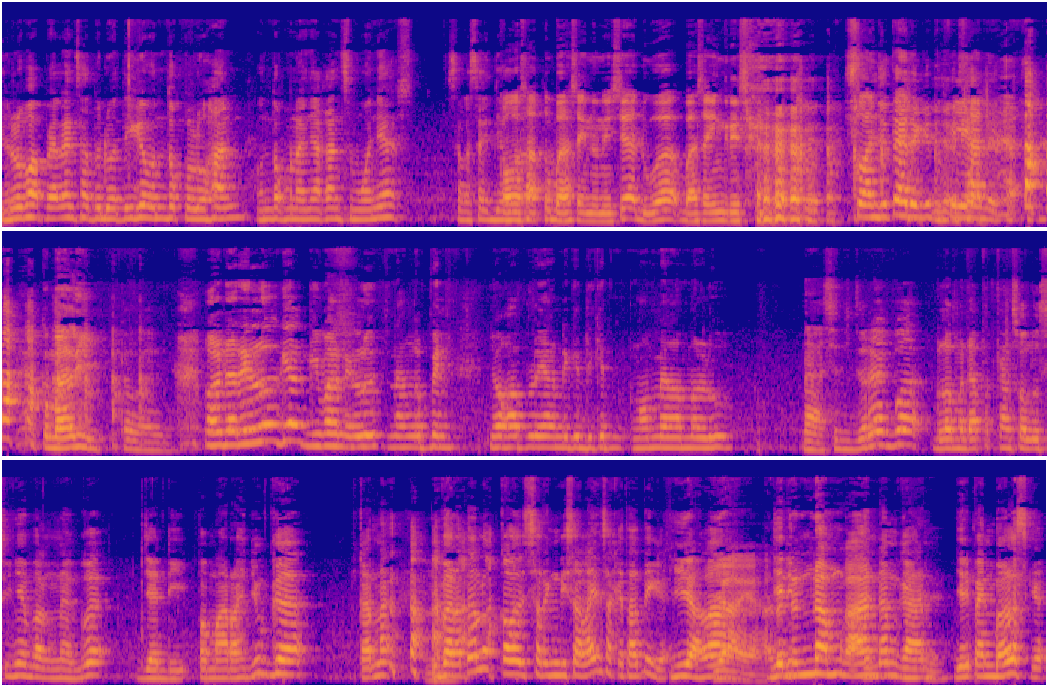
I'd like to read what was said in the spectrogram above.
jangan lupa PLN 123 untuk keluhan, untuk menanyakan semuanya selesai jam. Kalau satu bahasa Indonesia, dua bahasa Inggris. Selanjutnya ada gitu pilihannya. Kembali. Kalau dari lu Gil gimana lu nanggepin nyokap lu yang dikit-dikit ngomel sama lu? Nah, sejujurnya gue belum mendapatkan solusinya bang. Nah, gue jadi pemarah juga. Karena ibaratnya lu kalau sering disalahin sakit hati gak? Iyalah. Iya, iya. Ada dendam kan? Dendam kan? Jadi pengen bales gak?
